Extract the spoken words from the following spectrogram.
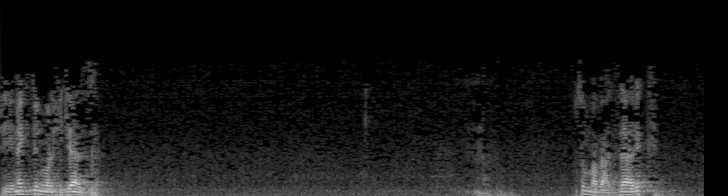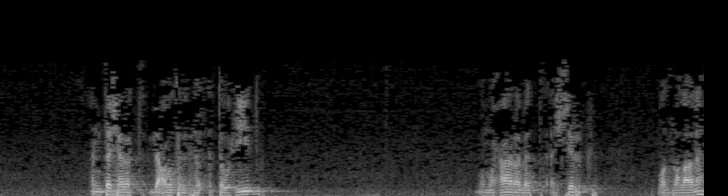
في نجد والحجاز. ثم بعد ذلك انتشرت دعوة التوحيد ومحاربة الشرك والضلالة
